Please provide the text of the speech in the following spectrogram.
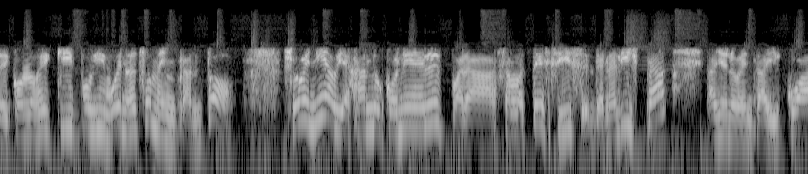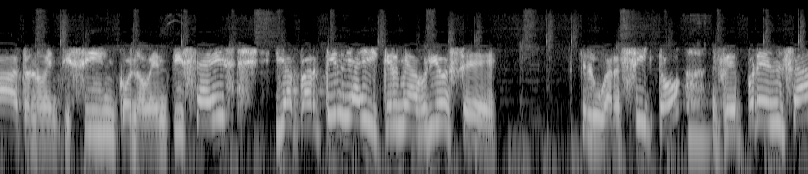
eh, con los equipos y bueno, eso me encantó. Yo venía viajando con él para hacer la tesis de analista, año 94, 95, 96, y a partir de ahí que él me abrió ese, ese lugarcito de prensa,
